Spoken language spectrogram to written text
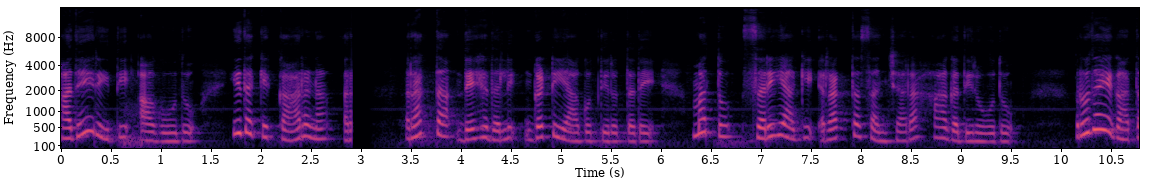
ಅದೇ ರೀತಿ ಆಗುವುದು. ಇದಕ್ಕೆ ಕಾರಣ ರಕ್ತ ದೇಹದಲ್ಲಿ ಗಟ್ಟಿಯಾಗುತ್ತಿರುತ್ತದೆ ಮತ್ತು ಸರಿಯಾಗಿ ರಕ್ತ ಸಂಚಾರ ಆಗದಿರುವುದು. ಹೃದಯಘಾತ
